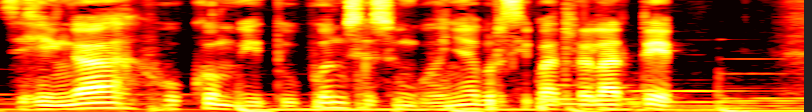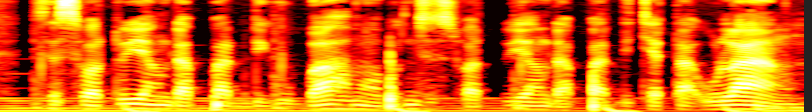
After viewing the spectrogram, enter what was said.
Sehingga hukum itu pun sesungguhnya bersifat relatif sesuatu yang dapat diubah maupun sesuatu yang dapat dicetak ulang.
